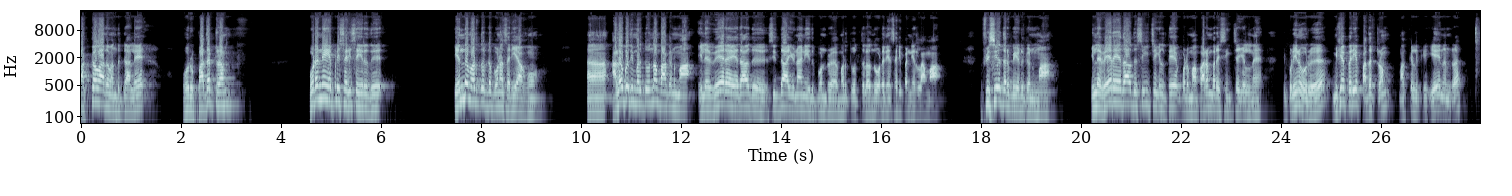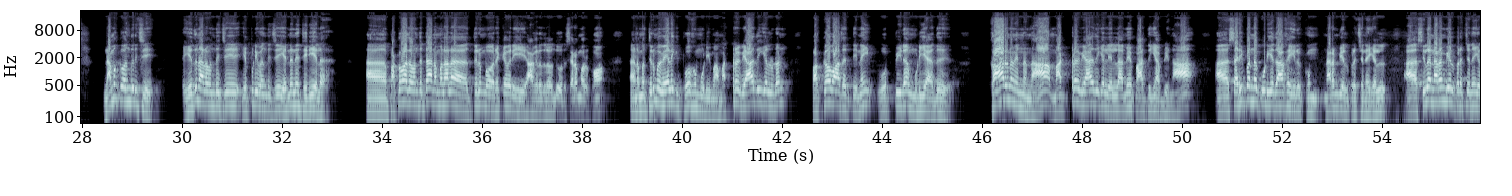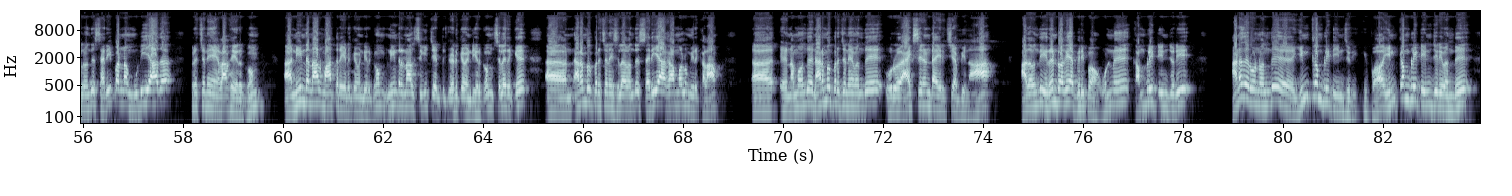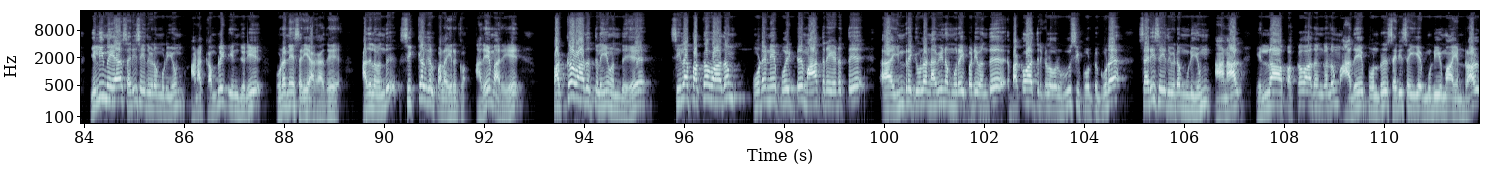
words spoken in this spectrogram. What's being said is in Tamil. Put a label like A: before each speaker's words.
A: பக்கவாதம் வந்துட்டாலே ஒரு பதற்றம். உடனே எப்படி சரி செய்கிறது எந்த மருத்துவர்கிட்ட போனால் சரியாகும்? அலோபதி மருத்துவம் தான் பார்க்கணுமா? இல்லை வேறு ஏதாவது சித்தா யுனானி இது போன்ற மருத்துவத்தில் வந்து உடனே சரி பண்ணிடலாமா ஃபிசியோதெரப்பி எடுக்கணுமா? இல்லை வேறு ஏதாவது சிகிச்சைகள் தேவைப்படுமா? பரம்பரை சிகிச்சைகள்னு இப்படின்னு ஒரு மிகப்பெரிய பதற்றம் மக்களுக்கு. ஏனென்றால் நமக்கு வந்துருச்சு. எதனால வந்துச்சு? எப்படி வந்துச்சு? என்னன்னே தெரியலை. பக்கவாதம் வந்துட்டா நம்மளால் திரும்ப ரெக்கவரி ஆகிறதுல வந்து ஒரு சிரமம் இருக்கும். நம்ம திரும்ப வேலைக்கு போக முடியுமா? மற்ற வியாதிகளுடன் பக்கவாதத்தினை ஒப்பிட முடியாது. காரணம் என்னன்னா மற்ற வியாதிகள் எல்லாமே பார்த்தீங்க அப்படின்னா சரி பண்ணக்கூடியதாக இருக்கும் நரம்பியல் பிரச்சனைகள். சில நரம்பியல் பிரச்சனைகள் வந்து சரி பண்ண முடியாத பிரச்சனைகளாக இருக்கும். நீண்ட நாள் மாத்திரை எடுக்க வேண்டியிருக்கும். நீண்ட நாள் சிகிச்சை எடுத்து எடுக்க வேண்டியிருக்கும். சிலருக்கு நரம்பு பிரச்சனை சில வந்து சரியாகாமலும் இருக்கலாம். நம்ம வந்து நரம்பு பிரச்சனை வந்து ஒரு ஆக்சிடென்ட் ஆயிடுச்சு அப்படின்னா அதை வந்து இரண்டு வகையாக பிரிப்போம். ஒன்று கம்ப்ளீட் இன்ஜுரி அனதர் ஒன் வந்து இன்கம்ப்ளீட் இன்ஜுரி இப்போ இன்கம்ப்ளீட் இன்ஜுரி வந்து எளிமையாக சரி செய்து விட முடியும். ஆனால் கம்ப்ளீட் இன்ஜுரி உடனே சரியாகாது. அதில் வந்து சிக்கல்கள் பல இருக்கும். அதே மாதிரி பக்கவாதத்துலேயும் வந்து சில பக்கவாதம் உடனே போயிட்டு மாத்திரை எடுத்து இன்றைக்கு உள்ள நவீன முறைப்படி வந்து பக்கவாதத்திற்குள்ள ஒரு ஊசி போட்டு கூட சரி செய்துவிட முடியும். ஆனால் எல்லா பக்கவாதங்களும் அதே போன்று சரி செய்ய முடியுமா என்றால்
